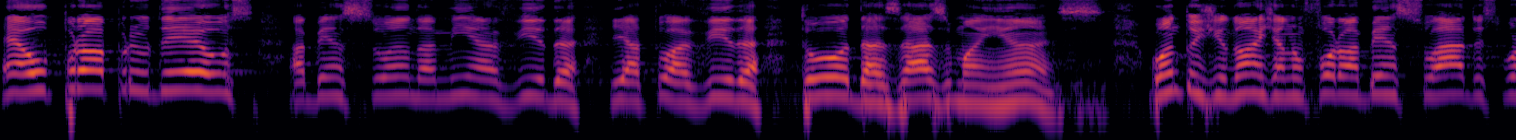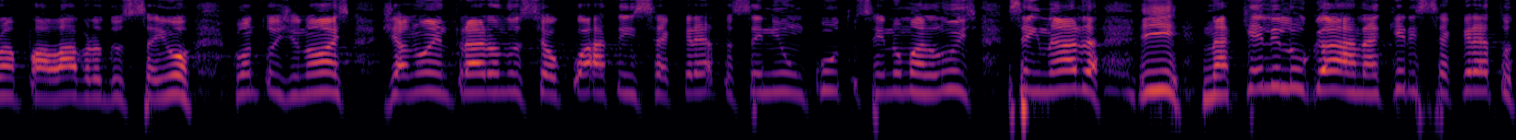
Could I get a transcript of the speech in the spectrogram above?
É o próprio Deus abençoando a minha vida e a tua vida todas as manhãs. Quantos de nós já não foram abençoados? Abençoados por uma palavra do Senhor. Quantos de nós já não entraram no seu quarto em secreto, sem nenhum culto, sem nenhuma luz, sem nada, e naquele lugar, naquele secreto,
